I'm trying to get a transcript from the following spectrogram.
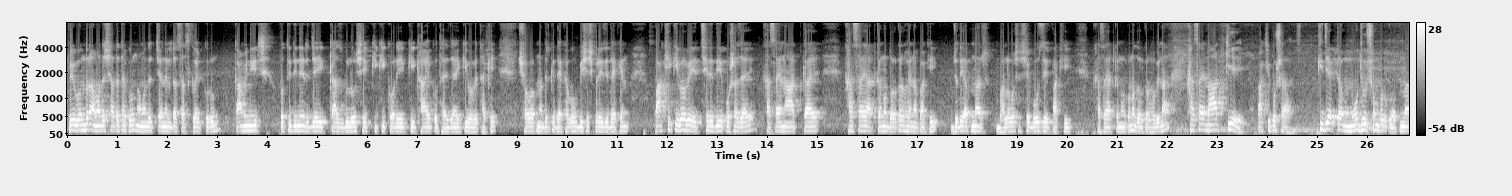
প্রিয় বন্ধুরা, আমাদের সাথে থাকুন, আমাদের চ্যানেলটা সাবস্ক্রাইব করুন। কামিনীর প্রতিদিনের যেই কাজগুলো, সে কি কি করে, কি খায়, কোথায় যায়, কীভাবে থাকে, সব আপনাদেরকে দেখাবো। বিশেষ করে যে দেখেন, পাখি কীভাবে ছেড়ে দিয়ে পোষা যায়, খাসায় না আটকায়, খাসায় আটকানো দরকার হয় না পাখি। যদি আপনার ভালোবাসা সে বোঝে পাখি, খাসায় আটকানোর কোনো দরকার হবে না। খাসায় না আটকিয়ে পাখি পোষা, কি যে একটা মধুর সম্পর্ক, আপনারা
